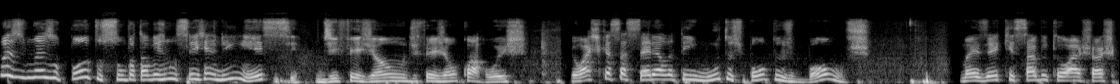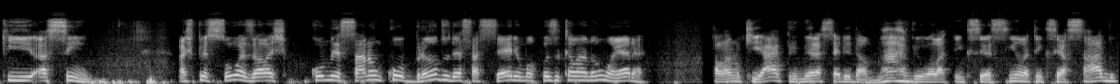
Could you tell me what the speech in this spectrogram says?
Mas, mas o ponto, Sumpa, talvez não seja nem esse de feijão, de feijão com arroz. Eu acho que essa série ela tem muitos pontos bons, mas é que sabe o que eu acho? Eu acho que assim, as pessoas elas começaram cobrando dessa série uma coisa que ela não era. Falando que ah, a primeira série da Marvel, ela tem que ser assim, ela tem que ser assado.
